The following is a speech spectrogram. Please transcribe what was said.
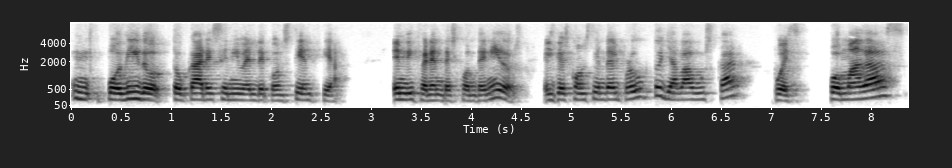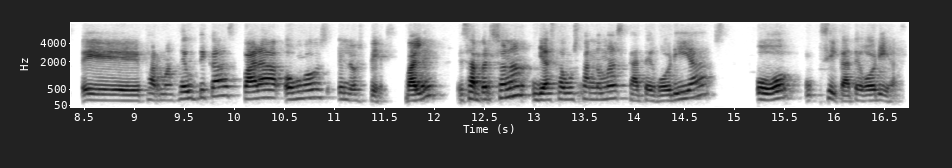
mm, podido tocar ese nivel de conciencia en diferentes contenidos. El que es consciente del producto ya va a buscar pues pomadas eh, farmacéuticas para hongos en los pies, ¿vale? Esa persona ya está buscando más categorías o, sí, categorías,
